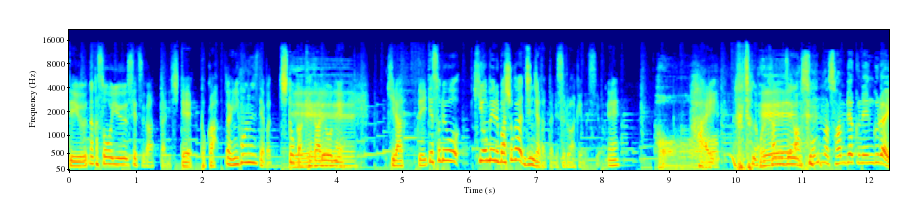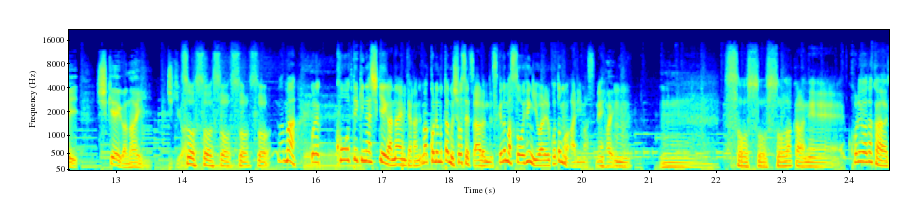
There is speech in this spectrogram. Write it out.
ていうなんかそういう説があったりしてとか。だから日本人ってやっぱ血とか汚れをねへ嫌っていてそれを清める場所が神社だったりするわけですよね。ーはい。ちょっとこれ完全あそんな300年ぐらい死刑がない時期がそうそうそうそうそう。まあこれ公的な死刑がないみたいな感じ、まあ、これも多分諸説あるんですけど、まあ、そういうふうに言われることもありますね、はい。うん、うーん。そうそうそう。だからねこれはだから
